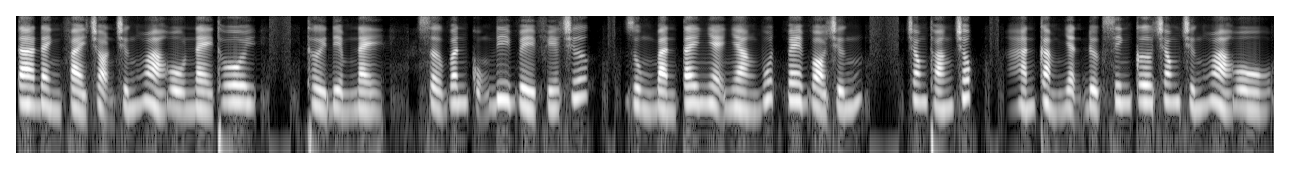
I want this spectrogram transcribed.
ta đành phải chọn trứng hỏa hồ này thôi. Thời điểm này, sở vân cũng đi về phía trước, dùng bàn tay nhẹ nhàng vuốt ve vỏ trứng. Trong thoáng chốc, hắn cảm nhận được sinh cơ trong trứng hỏa hồ.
